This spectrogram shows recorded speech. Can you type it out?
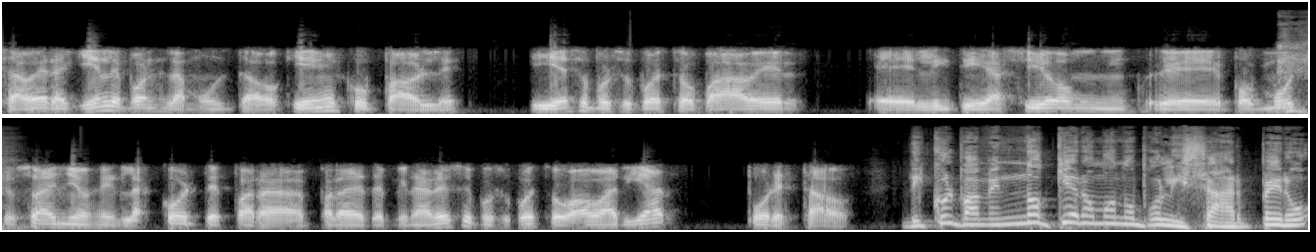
saber a quién le pones la multa o quién es culpable, y eso, por supuesto, va a haber eh, litigación eh, por muchos años en las cortes para, para determinar eso y por supuesto va a variar por estado. Discúlpame, no quiero monopolizar, pero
